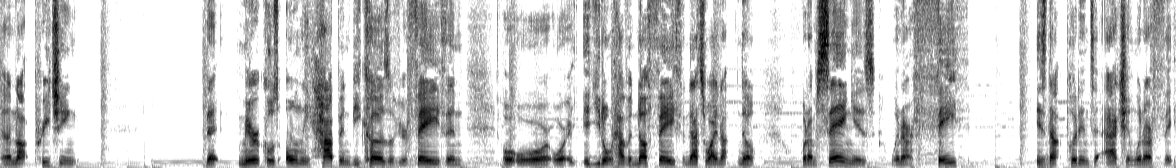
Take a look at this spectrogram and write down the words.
And I'm not preaching that miracles only happen because of your faith and or or or you don't have enough faith and that's why not no what i'm saying is when our faith is not put into action when our faith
